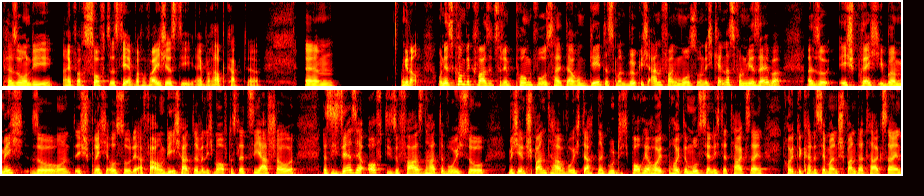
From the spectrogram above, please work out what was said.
Person, die einfach soft ist, die einfach weich ist, die einfach abkackt, ja. Ähm, Genau. Und jetzt kommen wir quasi zu dem Punkt, wo es halt darum geht, dass man wirklich anfangen muss. Und ich kenne das von mir selber. Also ich spreche über mich so und ich spreche aus so der Erfahrung, die ich hatte, wenn ich mal auf das letzte Jahr schaue, dass ich sehr, sehr oft diese Phasen hatte, wo ich so mich entspannt habe, wo ich dachte, na gut, ich brauche ja heute, heute muss ja nicht der Tag sein, heute kann es ja mal ein entspannter Tag sein.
